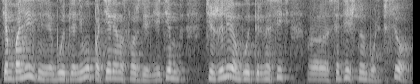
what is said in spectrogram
тем болезненнее будет для него потеря наслаждения, и тем тяжелее он будет переносить э, сердечную боль. Все.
